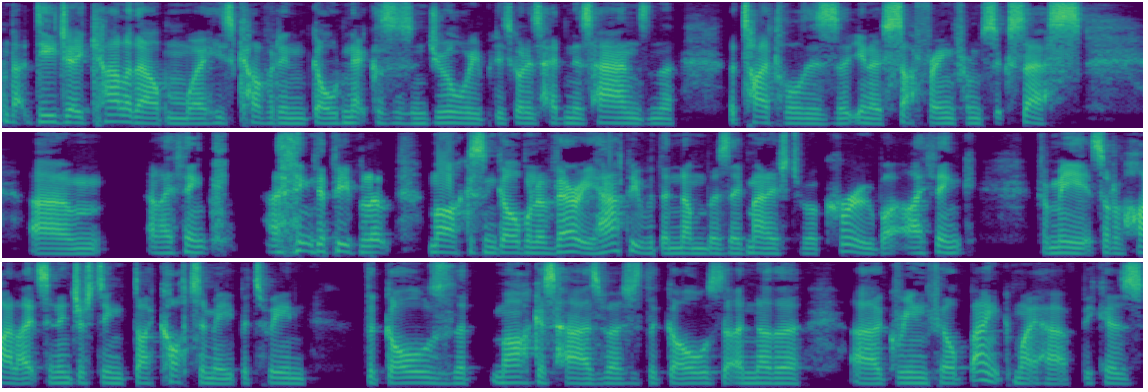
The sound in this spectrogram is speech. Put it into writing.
that DJ Khaled album where he's covered in gold necklaces and jewelry, but he's got his head in his hands, and the, the title is, uh, you know, suffering from success. Um, and I think I think the people at Marcus and Goldman are very happy with the numbers they've managed to accrue. But I think for me, it sort of highlights an interesting dichotomy between the goals that Marcus has versus the goals that another uh, Greenfield bank might have, because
